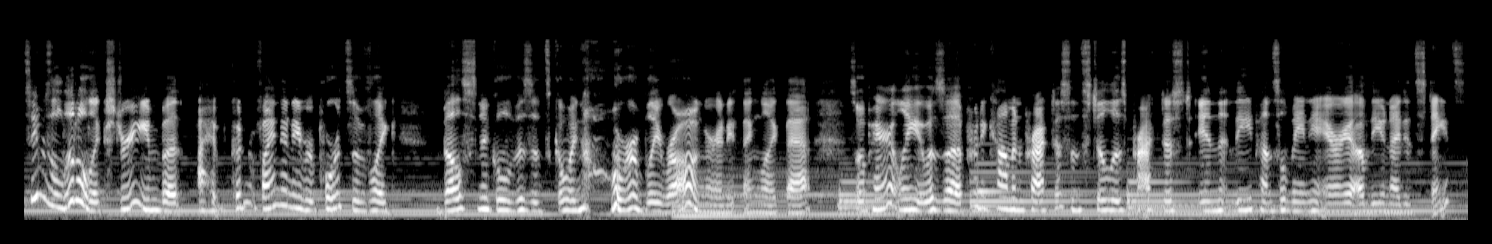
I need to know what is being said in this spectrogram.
Seems a little extreme, but I couldn't find any reports of like Belsnickel visits going horribly wrong or anything like that. So apparently it was a pretty common practice and still is practiced in the Pennsylvania area of the United States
